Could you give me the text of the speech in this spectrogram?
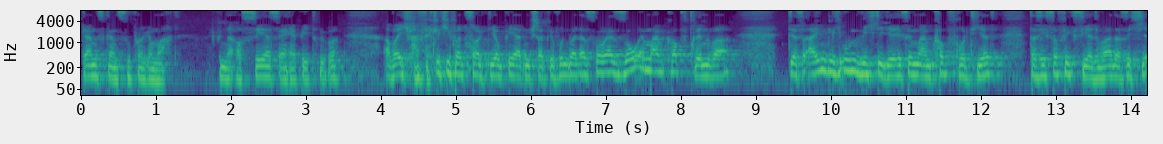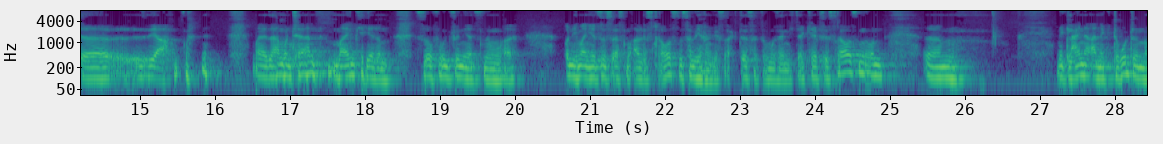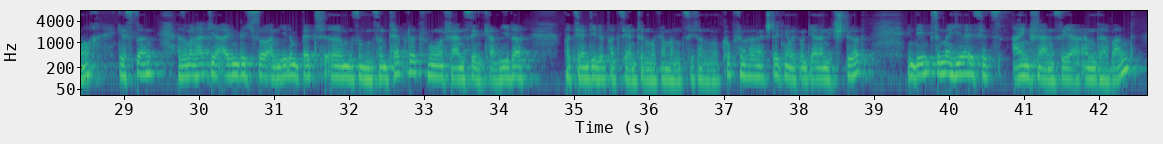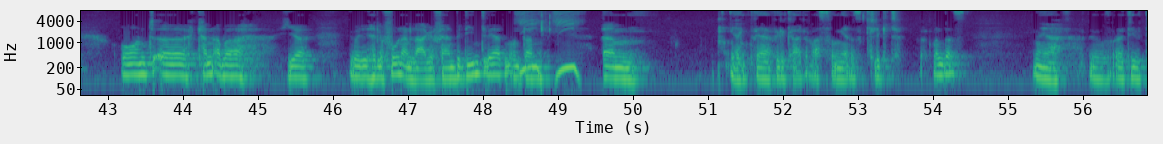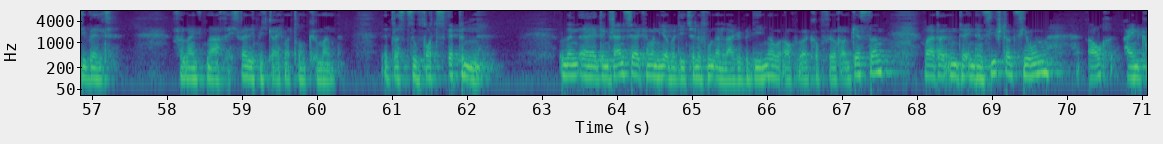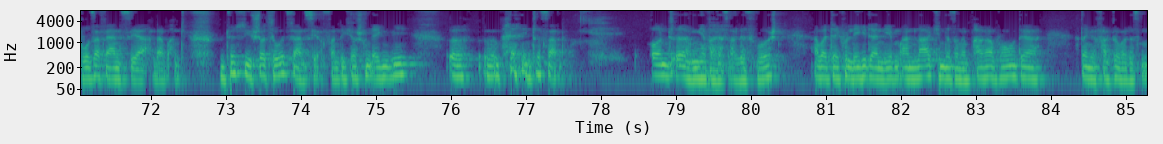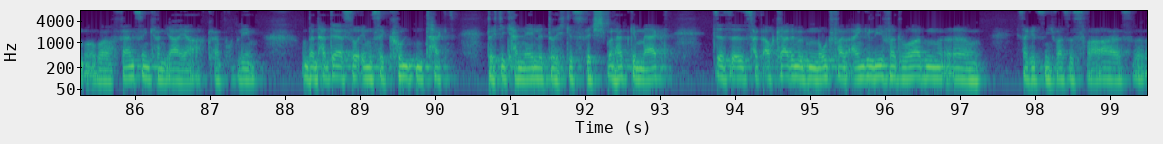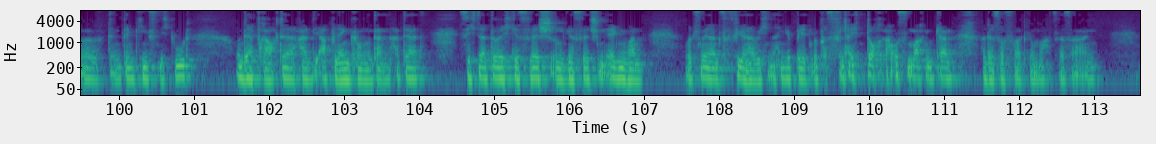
ganz, ganz super gemacht. Ich bin da auch sehr, sehr happy drüber. Aber ich war wirklich überzeugt, die OP hat nicht stattgefunden, weil das vorher so in meinem Kopf drin war. Das eigentlich Unwichtige ist in meinem Kopf rotiert, dass ich so fixiert war, dass ich, äh, ja, meine Damen und Herren, mein Gehirn, so funktioniert es nun mal. Und ich meine, jetzt ist erstmal alles raus, das habe ich schon gesagt. Das muss ja nicht, der Krebs ist draußen und ähm, eine kleine Anekdote noch gestern. Also man hat ja eigentlich so an jedem Bett ähm, so, so, ein Tablet, wo man Fernsehen kann. Jeder Patient, jede Patientin. Man kann man sich dann einen Kopfhörer reinstecken, damit man die anderen nicht stört. In dem Zimmer hier ist jetzt ein Fernseher an der Wand und äh, kann aber hier über die Telefonanlage fernbedient werden und dann ähm, irgendwer will gerade was von mir, das klickt. Hört man das? Naja, die, die Welt verlangt Nachricht, werde ich mich gleich mal drum kümmern. Etwas zu WhatsAppen. Und dann, äh, den Fernseher kann man hier über die Telefonanlage bedienen, aber auch über Kopfhörer. Und gestern war dann in der Intensivstation auch ein großer Fernseher an der Wand. Intensivstation mit Fernseher fand ich ja schon irgendwie äh, äh, interessant. Und äh, mir war das alles wurscht. Aber der Kollege, der nebenan lag, hinter so einem Paravent, der dann gefragt, ob er das ob er Fernsehen kann. Ja, ja, kein Problem. Und dann hat er so im Sekundentakt durch die Kanäle durchgeswitcht. Man hat gemerkt, das ist halt auch gerade mit dem Notfall eingeliefert worden. Ähm, ich sage jetzt nicht, was es war. Es, äh, dem, dem ging es nicht gut. Und er brauchte halt die Ablenkung. Und dann hat er sich da durchgeswitcht und geswitcht. Und irgendwann wurde es mir dann zu viel, habe ich ihn dann gebeten, ob er es vielleicht doch ausmachen kann. Hat er sofort gemacht. Das war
